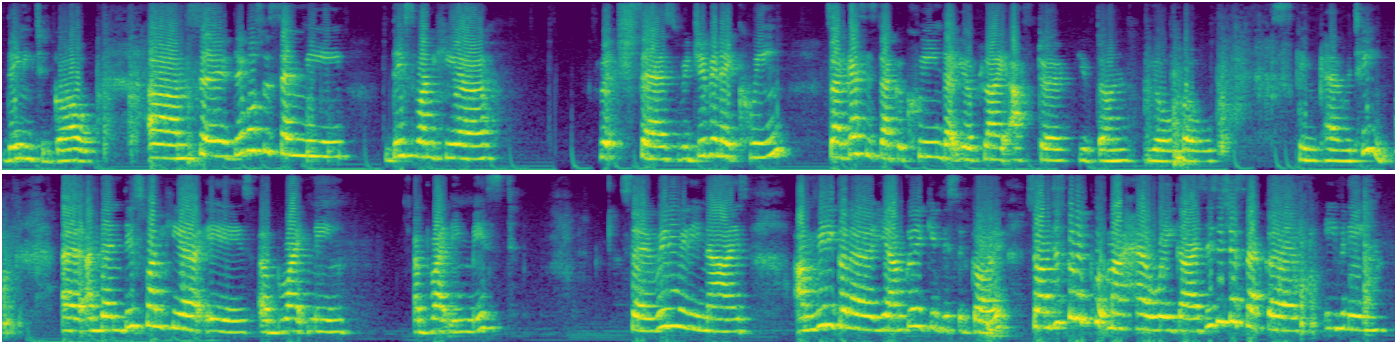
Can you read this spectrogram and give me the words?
They need to go. Um, so they've also sent me this one here which says rejuvenate queen. So i guess it's like a queen that you apply after you've done your whole skincare routine. Uh, and then this one here is a brightening a brightening mist. So really really nice. I'm really gonna yeah i'm gonna give this a go. So i'm just gonna put my hair away guys. This is just like a evening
